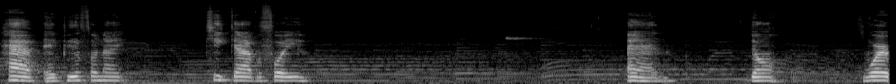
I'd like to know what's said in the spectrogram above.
Have a beautiful night Keep God before you. And don't worry,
